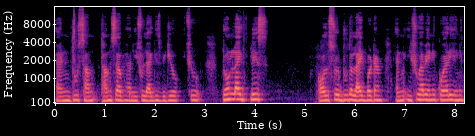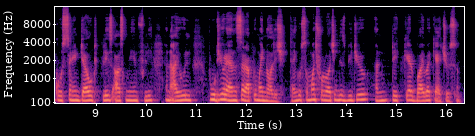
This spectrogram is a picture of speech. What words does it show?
and do some thumbs up. And if you like this video if you don't like please also do the like button. And if you have any query any question any doubt please ask me in free and i will put your answer up to my knowledge. Thank you so much for watching this video and take care. Bye bye. Catch you soon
